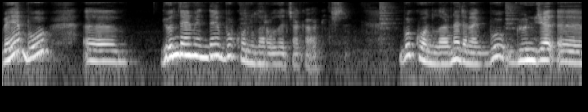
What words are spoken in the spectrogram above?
Ve bu e, gündeminde bu konular olacak arkadaşlar. Bu konular ne demek? Bu güncel e,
